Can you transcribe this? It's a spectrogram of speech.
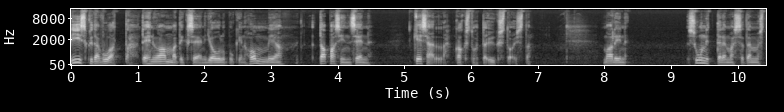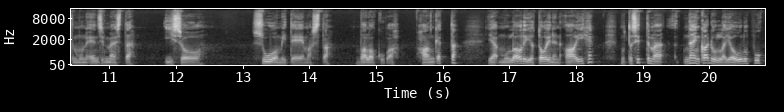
50 vuotta tehnyt ammatikseen joulupukin hommia. Tapasin sen kesällä 2011. Mä olin suunnittelemassa tämmöistä mun ensimmäistä isoa Suomi-teemasta valokuvahanketta – ja mulla oli jo toinen aihe, mutta sitten mä näin kadulla joulupu,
